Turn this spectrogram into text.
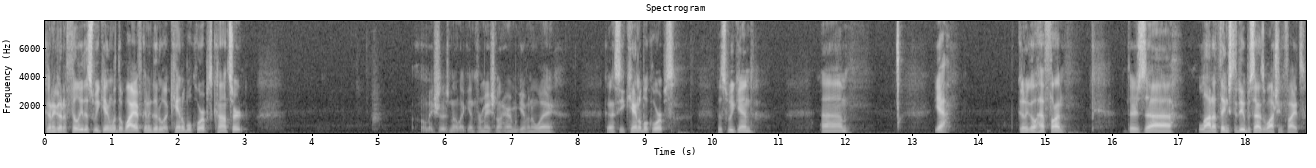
Going to go to Philly this weekend with the wife. Going to go to a Cannibal Corpse concert. I'll make sure there's no like information on here I'm giving away. Going to see Cannibal Corpse this weekend. Um, yeah, going to go have fun. There's uh, a lot of things to do besides watching fights.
